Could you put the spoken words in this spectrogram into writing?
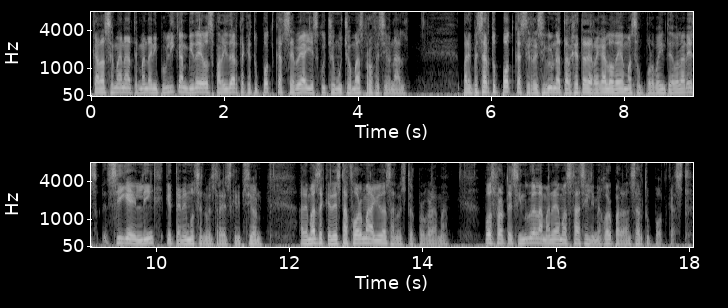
Cada semana te mandan y publican videos para ayudarte a que tu podcast se vea y escuche mucho más profesional. Para empezar tu podcast y recibir una tarjeta de regalo de Amazon por 20 dólares, sigue el link que tenemos en nuestra descripción. Además de que de esta forma ayudas a nuestro programa. Buzzsprout es sin duda la manera más fácil y mejor para lanzar tu podcast.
